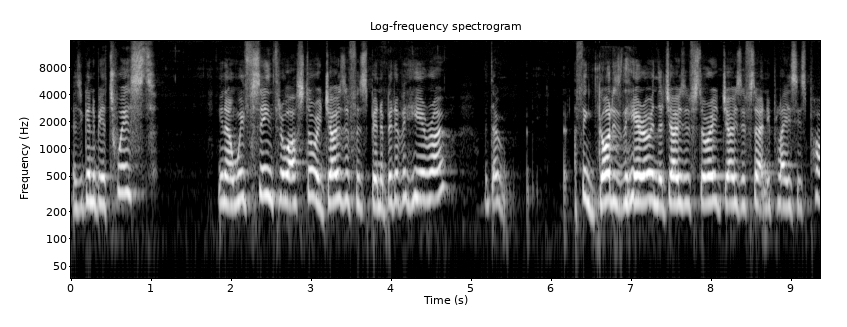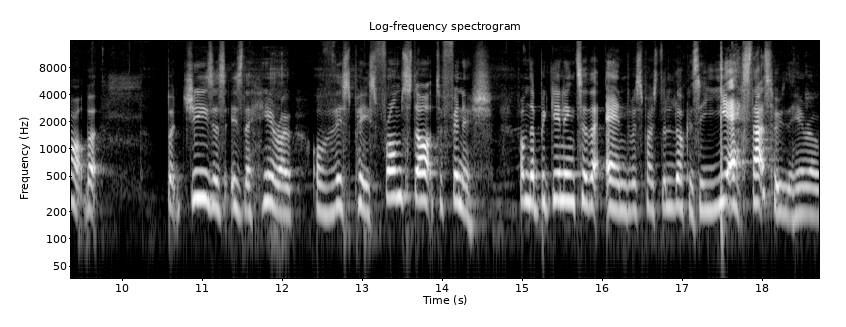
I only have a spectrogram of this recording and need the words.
Is it going to be a twist? You know, we've seen through our story, Joseph has been a bit of a hero. I, don't, I think God is the hero in the Joseph story. Joseph certainly plays his part, but, but Jesus is the hero of this piece from start to finish. From the beginning to the end, we're supposed to look and say, yes, that's who the hero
